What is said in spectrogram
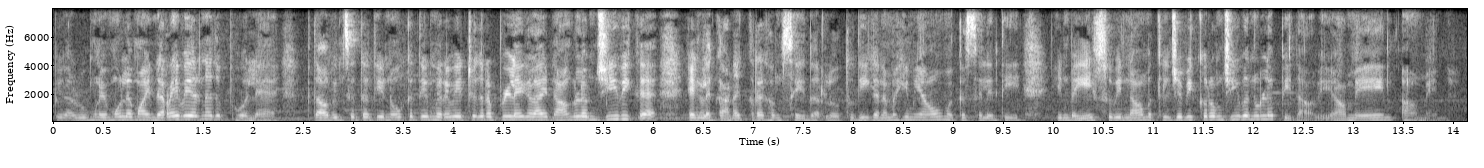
உம்முடைய மூலமாய் நிறைவேறினது போல பிதாவின் சித்தத்தையும் நோக்கத்தையும் நிறைவேற்றுகிற பிள்ளைகளாய் நாங்களும் ஜீவிக்க எங்களுக்கு அனுக்கிரகம் செய்தரலோ துதிக நமகிமையாவும் உமக்கு செலுத்தி இன்ப இயேசுவின் நாமத்தில் ஜெபிக்கிறோம். ஜீவனுள்ள பிதாவே ஆமேன் ஆமேன்.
